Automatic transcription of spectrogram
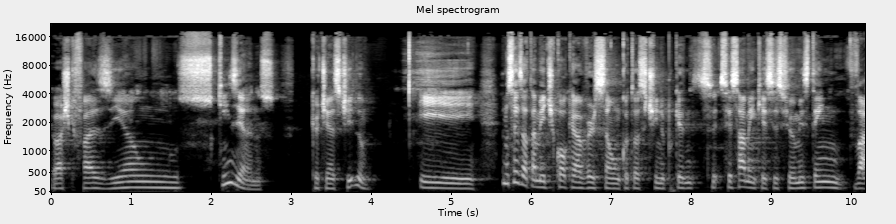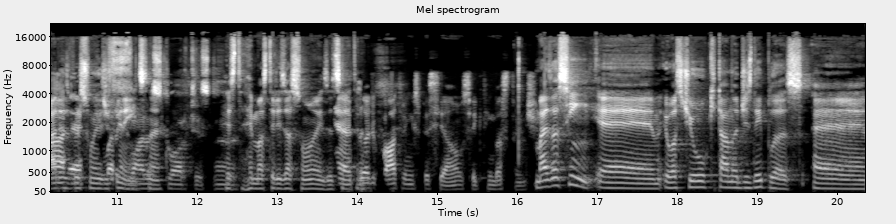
eu acho que fazia uns 15 anos que eu tinha assistido. E eu não sei exatamente qual é a versão que eu tô assistindo, porque vocês sabem que esses filmes têm várias ah, é, versões diferentes, vários né? cortes. Né? Remasterizações, etc. É, episódio 4 em especial, eu sei que tem bastante. Mas assim, é, eu assisti o que tá no Disney Plus. É,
